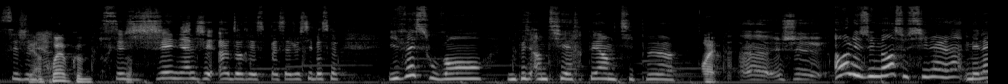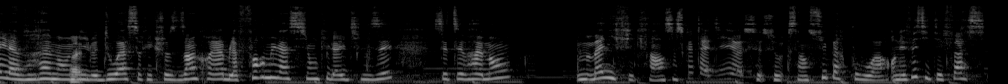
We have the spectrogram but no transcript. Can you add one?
C'est incroyable comme. C'est génial, j'ai adoré ce passage aussi parce que il fait souvent une un petit RP un petit peu. Ouais. Euh, je... Oh, les humains, ceci, là, là. Mais là, il a vraiment mis le doigt sur quelque chose d'incroyable. La formulation qu'il a utilisée, c'était vraiment magnifique. Enfin, c'est ce que tu as dit, c'est un super pouvoir. En effet, si tu es face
